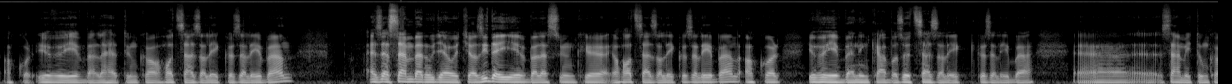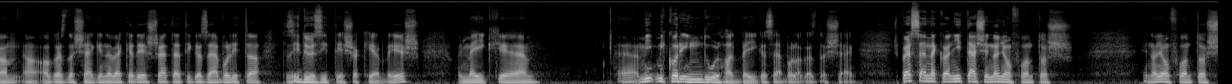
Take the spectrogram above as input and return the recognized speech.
akkor jövő évben lehetünk a 6 százalék közelében. Ezzel szemben ugye, hogyha az idei évben leszünk a 6% közelében, akkor jövő évben inkább az 5% közelébe számítunk a, a, a gazdasági növekedésre, tehát igazából itt a, az időzítés a kérdés, hogy melyik mi, mikor indulhat be igazából a gazdaság. És persze ennek a nyitás egy nagyon fontos egy nagyon fontos,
